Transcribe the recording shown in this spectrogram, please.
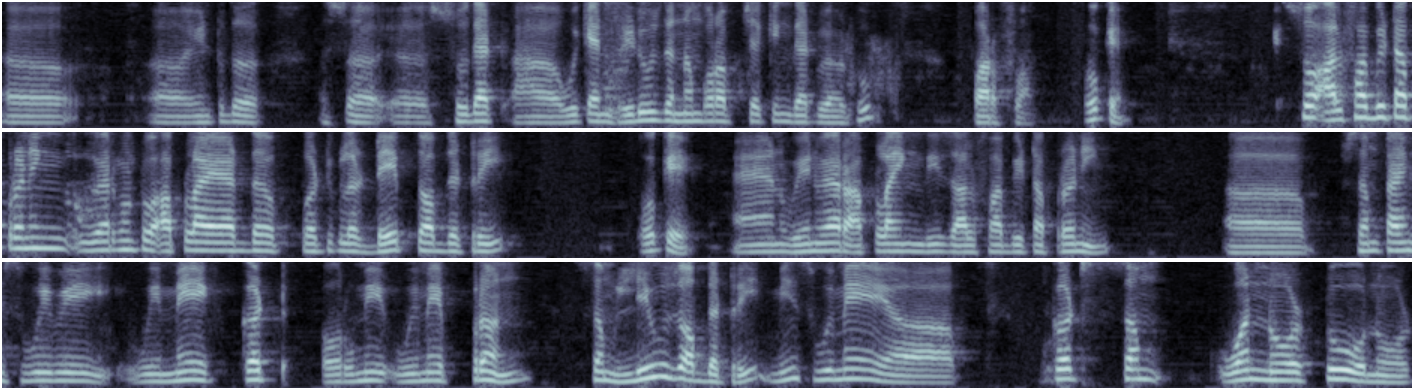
uh, uh, into the so, uh, so that uh, we can reduce the number of checking that we have to perform. Okay. So alpha beta pruning we are going to apply at the particular depth of the tree. Okay. And when we are applying these alpha beta pruning uh, sometimes we, we we may cut or we, we may prune some leaves of the tree. Means we may uh, cut some one node two node.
